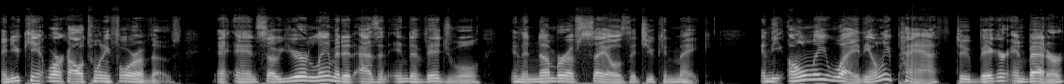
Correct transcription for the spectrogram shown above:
and you can't work all 24 of those. And so you're limited as an individual in the number of sales that you can make. And the only way, the only path to bigger and better,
